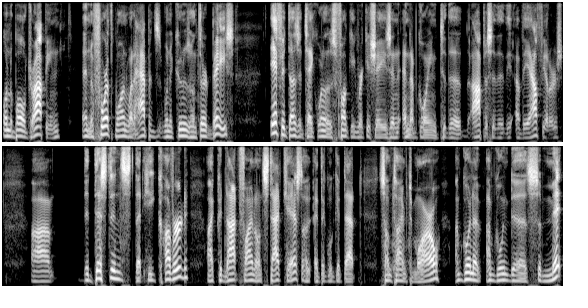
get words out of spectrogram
on the ball dropping. And the fourth one, what happens when Acuna's on third base, if it doesn't take one of those funky ricochets and end up going to the opposite of the, of the outfielders, um, the distance that he covered, I could not find on Statcast. I, I think we'll get that sometime tomorrow. I'm going to I'm going to submit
